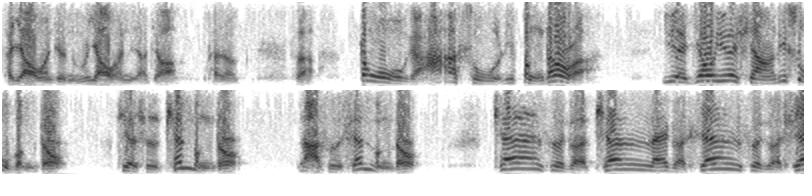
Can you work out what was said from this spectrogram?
他吆喝就那么吆喝呢，叫他说是豆嘎酥的崩豆啊，越嚼越香的酥崩豆，这是甜崩豆，那是咸崩豆，甜是个甜来个咸是个咸，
